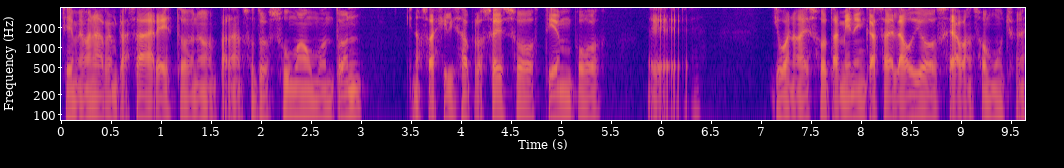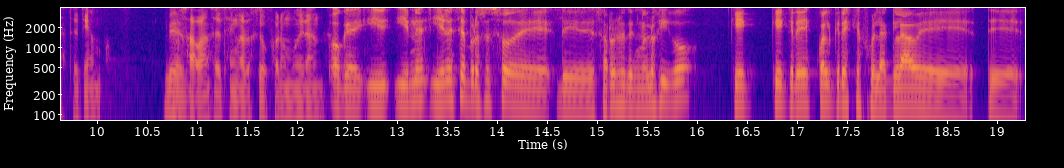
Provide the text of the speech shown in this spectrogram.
che, me van a reemplazar esto, no, para nosotros suma un montón y nos agiliza procesos, tiempos. eh, y bueno, eso también en Casa del Audio se avanzó mucho en este tiempo. Bien. Los avances tecnológicos fueron muy grandes. Ok, y, y en, e- y en ese proceso de, de desarrollo tecnológico, ¿qué, qué crees, ¿cuál crees que fue la clave de,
